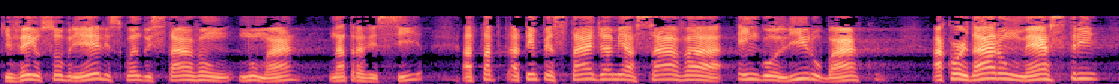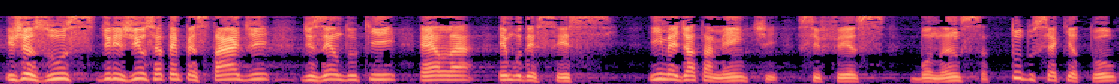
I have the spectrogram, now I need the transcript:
que veio sobre eles quando estavam no mar, na travessia. A, a tempestade ameaçava engolir o barco acordaram o mestre e Jesus dirigiu-se à tempestade, dizendo que ela emudecesse. Imediatamente se fez bonança, tudo se aquietou,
